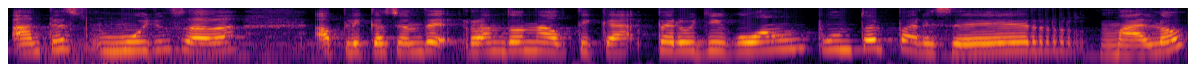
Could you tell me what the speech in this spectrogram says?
antes muy usada aplicación de Randonáutica, pero llegó a un punto al parecer malo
